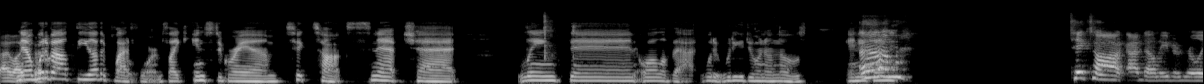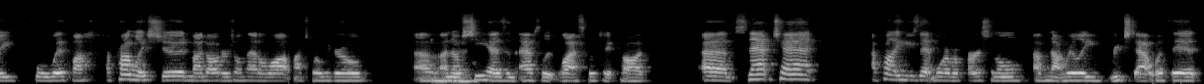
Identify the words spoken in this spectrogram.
I like now, that. what about the other platforms like Instagram, TikTok, Snapchat, LinkedIn, all of that? What, what are you doing on those? Anything? Um, TikTok, I don't even really fool with. My, I probably should. My daughter's on that a lot. My twelve year old. Um, I know she has an absolute blast with TikTok. Um, Snapchat, I probably use that more of a personal. I've not really reached out with it.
